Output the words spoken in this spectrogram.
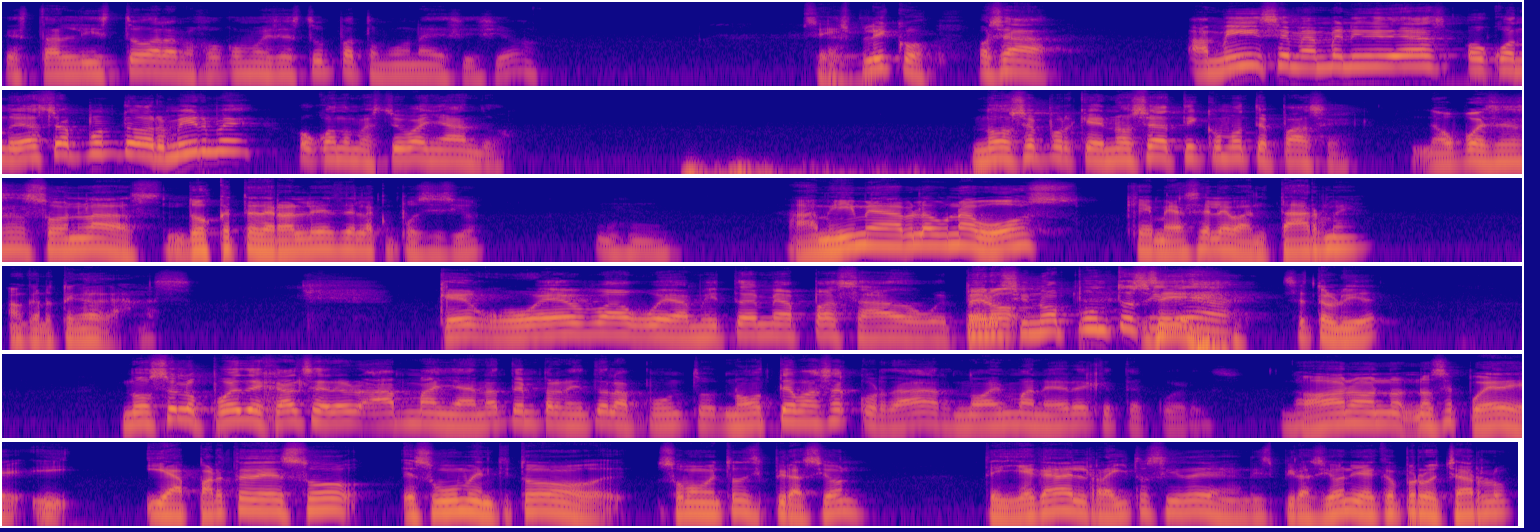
estás listo, a lo mejor como dices tú, para tomar una decisión. Sí. ¿Me explico? O sea, A mí se me han venido ideas o cuando ya estoy a punto de dormirme o cuando me estoy bañando. No sé por qué, no sé a ti cómo te pase. No, pues esas son las dos catedrales de la composición. A mí me habla una voz que me hace levantarme, aunque no tenga ganas. Qué hueva, güey. A mí también me ha pasado, güey. Pero, si no apunto esa Sí, idea, se te olvida. No se lo puedes dejar al cerebro. Ah, mañana tempranito la apunto. No te vas a acordar. No hay manera de que te acuerdes. No, no, no, no se puede. Y, y aparte de eso, es un momentito, son momentos de inspiración. Te llega el rayito así de, de inspiración y hay que aprovecharlo.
